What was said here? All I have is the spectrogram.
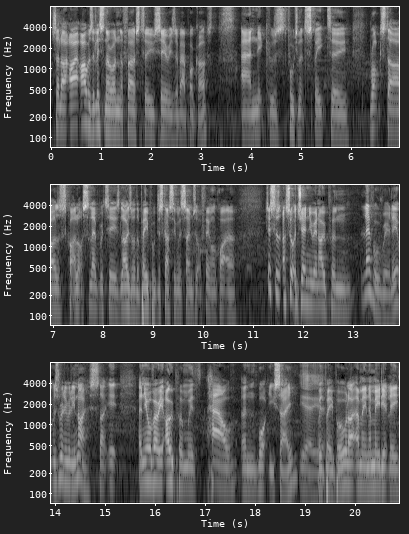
So, like, I, I was a listener on the first two series of our podcast, and Nick was fortunate to speak to rock stars, quite a lot of celebrities, loads of other people discussing the same sort of thing on quite a just a, a sort of genuine, open level. Really, it was really, really nice. Like it, and you're very open with how and what you say Yeah, yeah. with people. Like, I mean, immediately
